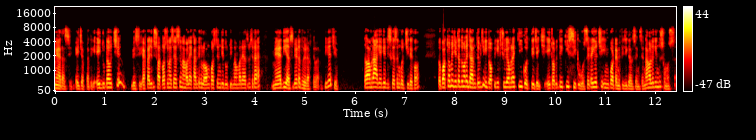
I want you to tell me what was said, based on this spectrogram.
ম্যাথ আছে, এই চ্যাপ্টার থেকে। এই দুটো হচ্ছে বেশি একটা যদি শর্ট কোশ্চেন আসে না হলে এখান থেকে লং কোশ্চেন যে দুটি নম্বরে আসবে, সেটা ম্যাথই আসবে, এটা ধরে রাখতে পারো, ঠিক আছে? তো আমরা আগে আগে ডিসকাশন করছি, দেখো। তো প্রথমে যেটা তোমাকে জানতে হবে এই টপিক অ্যাকচুয়ালি আমরা কি করতে চাইছি? এই টপিকে কি শিখব? সেটাই হচ্ছে ইম্পর্টেন্ট ফিজিক্যাল সায়েন্সে না হলে কিন্তু সমস্যা।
